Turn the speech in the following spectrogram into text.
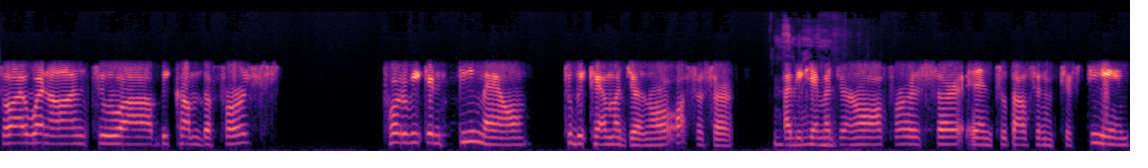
So I went on to uh, become the first Puerto Rican female to become a general officer. I became a general officer in 2015,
